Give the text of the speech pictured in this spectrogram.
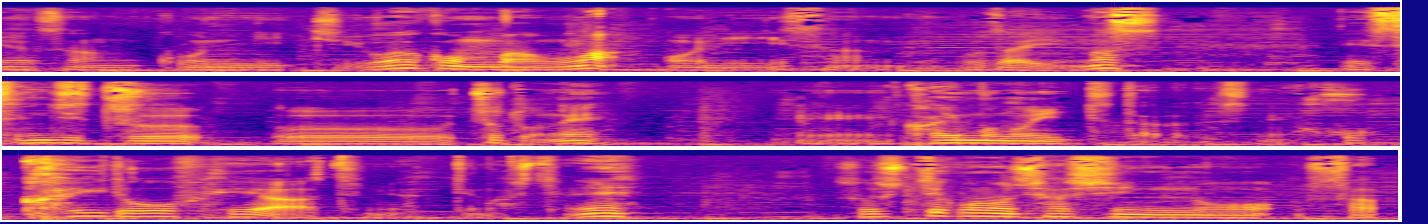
皆さんこんにちはこんばんはお兄さんでございます。え先日ちょっとね、えー、買い物に行ってたらですね北海道フェアっていうのやってましてね。そしてこの写真の札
